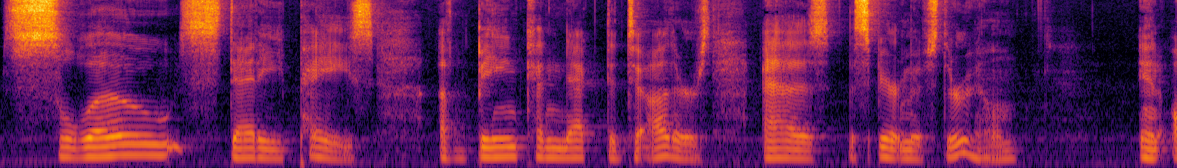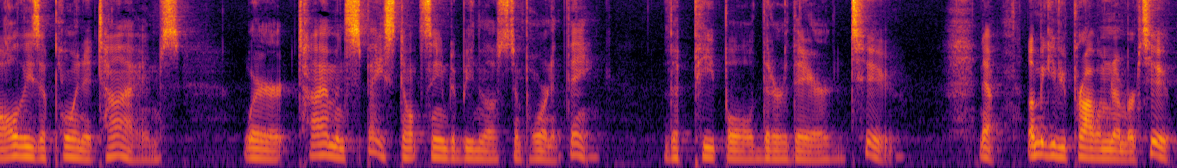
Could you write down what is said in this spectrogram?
slow, steady pace of being connected to others as the Spirit moves through him in all these appointed times where time and space don't seem to be the most important thing the people that are there too. Now, let me give you problem number two.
